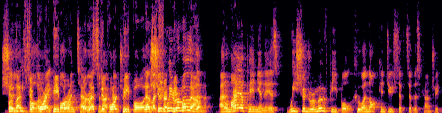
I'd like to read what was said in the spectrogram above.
should we tolerate people. foreign But let's in our deport country, people or and let's should we remove down. them? And my opinion is we should remove people who are not conducive to this country.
